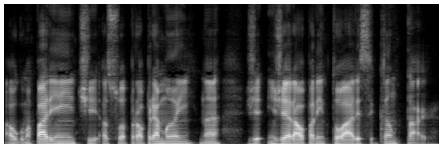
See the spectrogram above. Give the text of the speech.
a alguma parente, a sua própria mãe, né, em geral para entoar esse cantar.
